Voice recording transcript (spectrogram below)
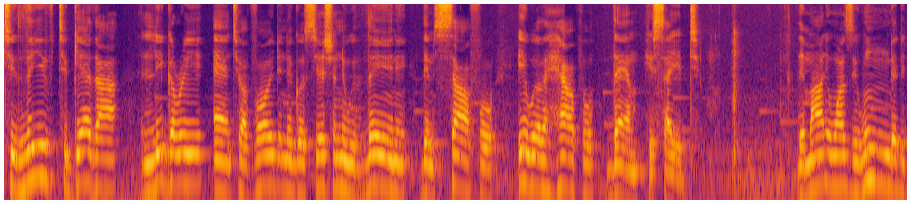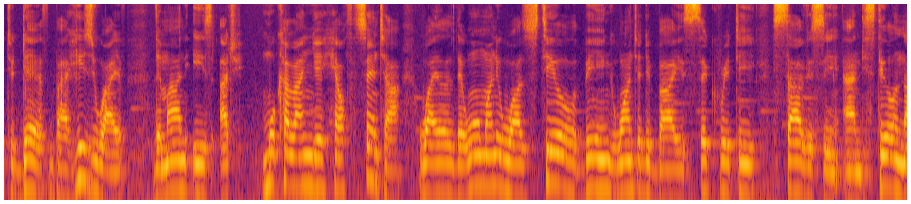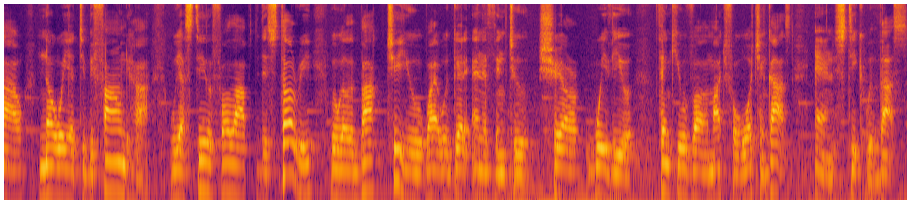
to live together legally and to avoid negotiation within themselves it will help them, he said. The man was wounded to death by his wife. The man is at Mukarange Health Center while the woman was still being wanted by security service and still now nowhere to be found her. We are still follow up the story. We will back to you while we get anything to share with you. Thank you very much for watching us and stick with us.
